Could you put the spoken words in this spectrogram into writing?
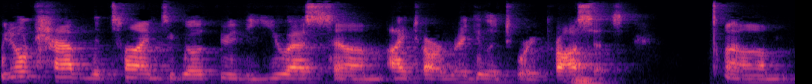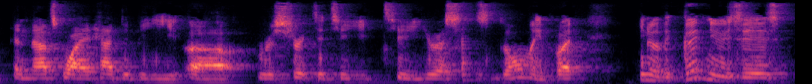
We don't have the time to go through the U.S. Um, ITAR regulatory process, um, and that's why it had to be uh, restricted to to U.S. citizens only. But you know, the good news is.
